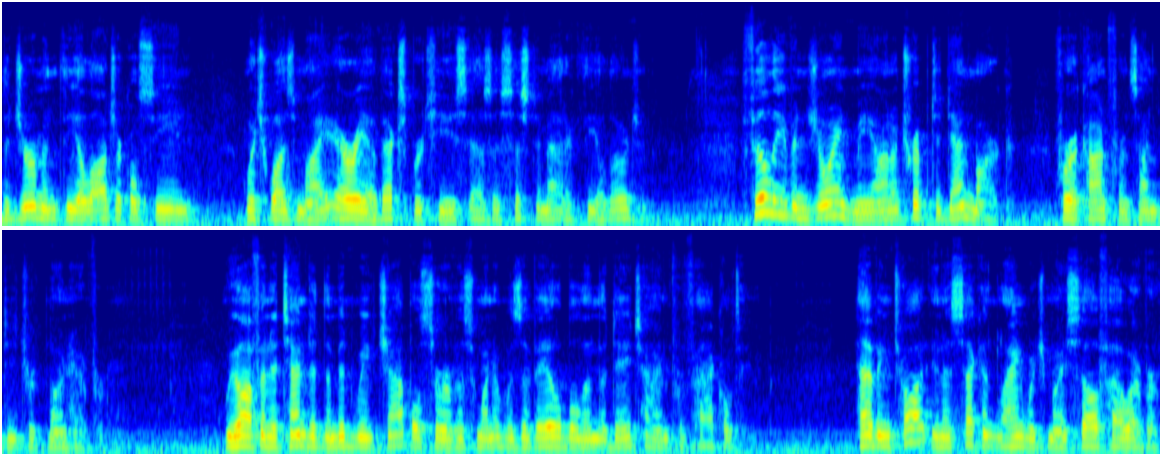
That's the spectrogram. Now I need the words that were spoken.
the German theological scene which was my area of expertise as a systematic theologian. Phil even joined me on a trip to Denmark for a conference on Dietrich Bonhoeffer. We often attended the midweek chapel service when it was available in the daytime for faculty. Having taught in a second language myself, however,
